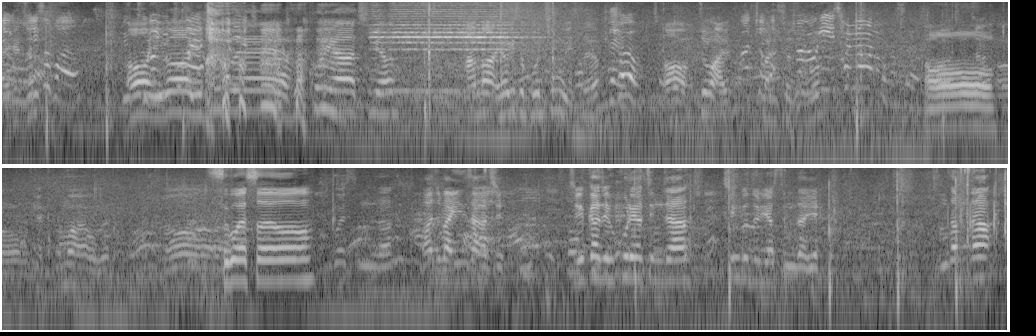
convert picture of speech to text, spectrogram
알겠죠? 어디서 봐요? 어, 유튜브, 이거? 유튜브에 코리아 치면 아마 여기서 본 친구 있어요? 네. 저요. 어, 좀 알, 아, 저, 가르쳐 저 주고. 여기 설명하는 거 봤어요. 오 어, 오케이. 고마워요, 오늘. 어, 수고했어요. 수고했습니다. 마지막 인사 같이. 지금까지 코리아 팀장 친구들이었습니다. 예. 감사합니다.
